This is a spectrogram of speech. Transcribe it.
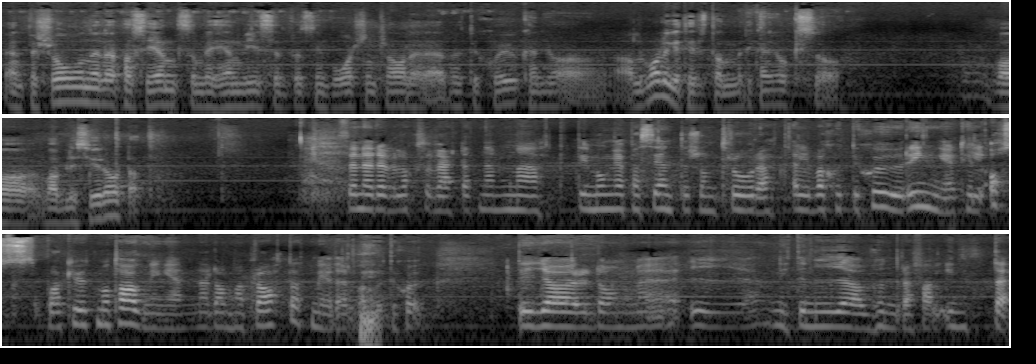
en person eller patient som blir hänvisad från sin vårdcentral eller 1177 kan ju ha allvarliga tillstånd men det kan ju också vara, vara blessyrartat. Sen är det väl också värt att nämna att det är många patienter som tror att 1177 ringer till oss på akutmottagningen när de har pratat med 1177. Det gör de eh, i 99 av 100 fall inte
